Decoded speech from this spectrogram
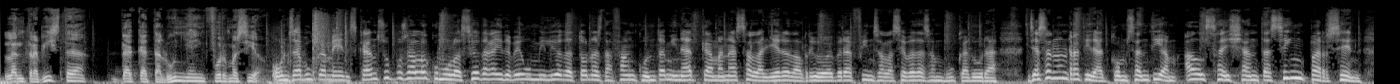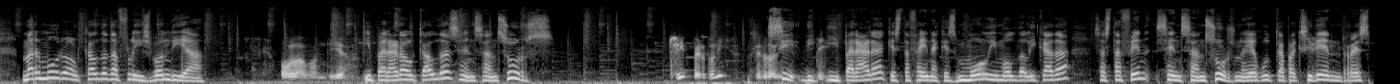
L'entrevista de Catalunya Informació. Uns abocaments que han suposat l'acumulació de gairebé un milió de tones de fang contaminat que amenaça la llera del riu Ebre fins a la seva desembocadura. Ja se n'han retirat, com sentíem, el 65%. Marc Muro, alcalde de Flix, bon dia. Hola, bon dia. I per ara alcalde sense ensurs. Sí, perdoni. perdoni. Sí, dic, i per ara aquesta feina, que és molt i molt delicada, s'està fent sense ensurs. No hi ha hagut cap accident, res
